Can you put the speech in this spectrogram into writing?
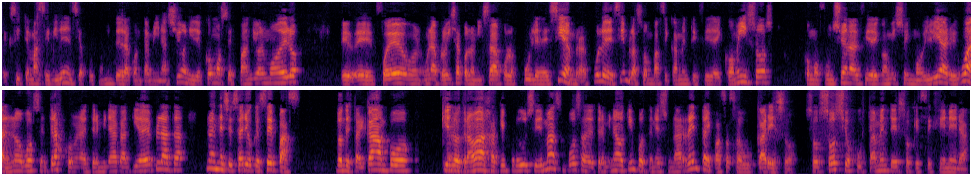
existe más evidencia justamente de la contaminación y de cómo se expandió el modelo, fue una provincia colonizada por los pules de siembra. Los pules de siembra son básicamente fideicomisos cómo funciona el fideicomiso inmobiliario, igual, ¿no? Vos entrás con una determinada cantidad de plata, no es necesario que sepas dónde está el campo, quién lo trabaja, qué produce y demás, vos a determinado tiempo tenés una renta y pasás a buscar eso. Sos socio justamente de eso que se genera.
